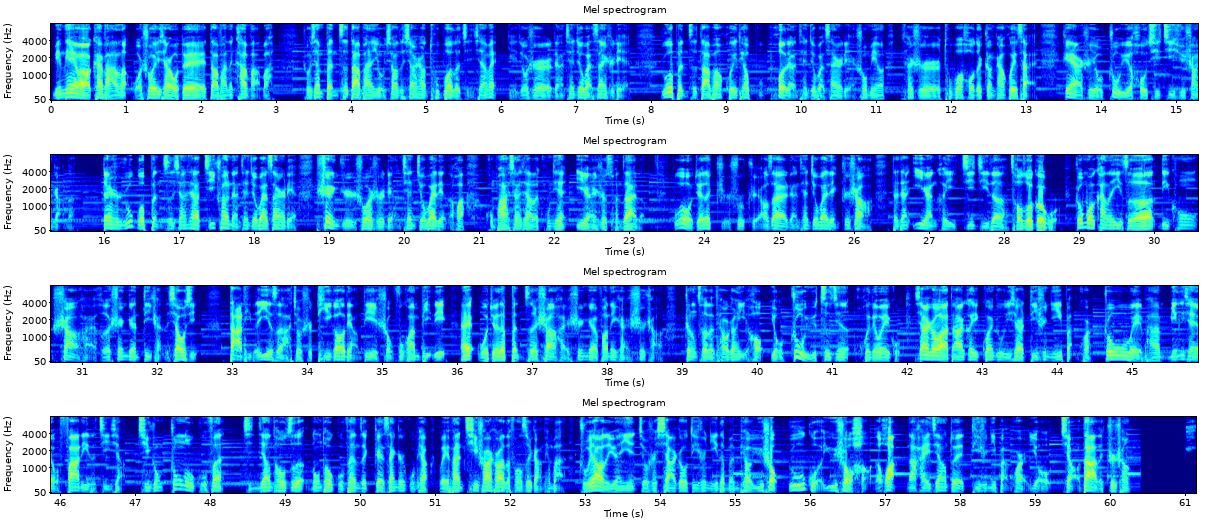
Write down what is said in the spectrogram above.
明天又要开盘了，我说一下我对大盘的看法吧。首先，本次大盘有效的向上突破了颈线位，也就是两千九百三十点。如果本次大盘回调不破两千九百三十点，说明它是突破后的正常回踩，这样是有助于后期继续上涨的。但是如果本次向下击穿两千九百三十点，甚至说是两千九百点的话，恐怕向下的空间依然是存在的。不过，我觉得指数只要在两千九百点之上，大家依然可以积极的操作个股。周末看了一则利空上海和深圳地产的消息。大体的意思啊，就是提高两地首付款比例。哎，我觉得本次上海、深圳房地产市场政策的调整以后，有助于资金回流 A 股。下周啊，大家可以关注一下迪士尼板块。周五尾盘明显有发力的迹象，其中中路股份、锦江投资、龙头股份这这三根股票尾盘齐刷刷的封死涨停板。主要的原因就是下周迪士尼的门票预售，如果预售好的话，那还将对迪士尼板块有较大的支撑。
